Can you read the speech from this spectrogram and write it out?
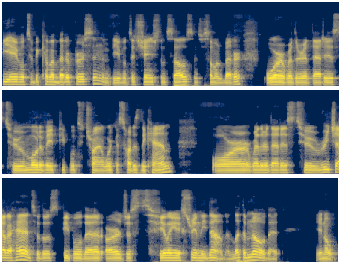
be able to become a better person and be able to change themselves into someone better or whether that is to motivate people to try and work as hard as they can or whether that is to reach out a hand to those people that are just feeling extremely down and let them know that you know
